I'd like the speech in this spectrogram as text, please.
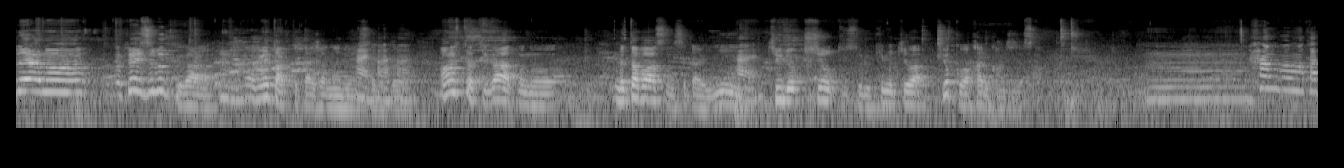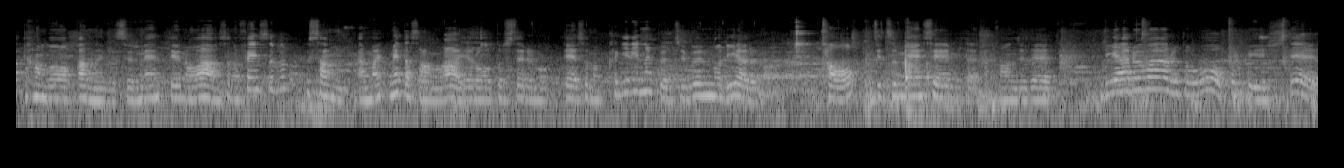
であのフェイスブックがメタって会社になりましたけど、はいはいはい。あの人たちがこのメタバースの世界にはい。注力しようとする気持ちはよくわかる感じですか、うーん半分半分分かんないんですよね。っていうのはそのフェイスブックさんあメタさんがやろうとしてるのってその限りなく自分のリアルな顔実名性みたいな感じでリアルワールドをコピーして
